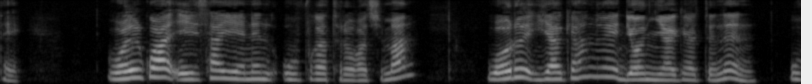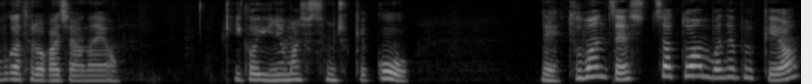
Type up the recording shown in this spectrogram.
네. 월과 일 사이에는 of가 들어가지만 월을 이야기한 후에 년 이야기할 때는 of가 들어가지 않아요. 이거 유념하셨으면 좋겠고 네, 두 번째 숫자 또 한번 해볼게요.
